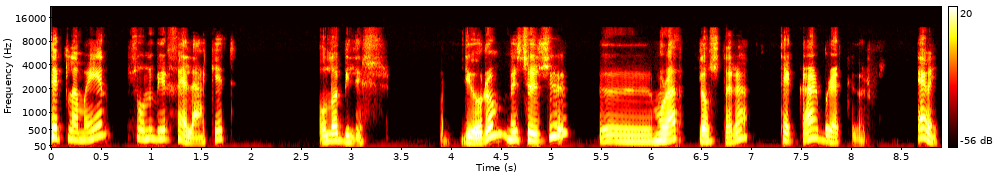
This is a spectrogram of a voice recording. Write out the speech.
tıklamayın. Sonu bir felaket olabilir diyorum ve sözü e, Murat Lostar'a tekrar bırakıyorum. Evet.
